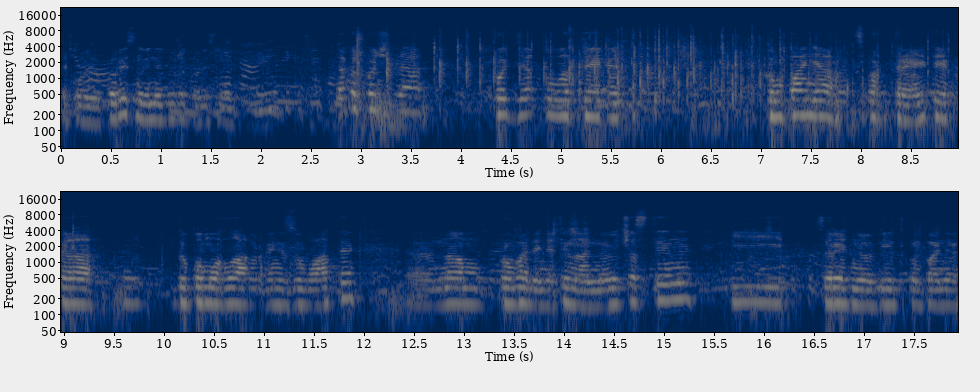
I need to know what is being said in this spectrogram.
такою корисною і не дуже корисною. Також хочеться подякувати компанія «Спорттрейд», яка е, допомогла організувати е, нам проведення фінальної частини. І безпосередньо від компанії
